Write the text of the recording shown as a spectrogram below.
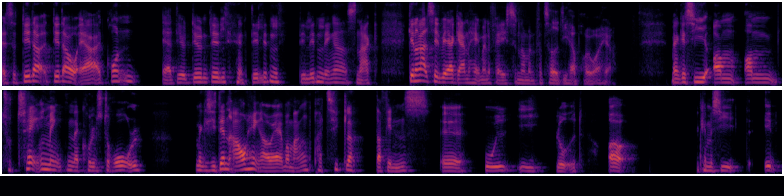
altså, det, der, det der jo er, at grunden, ja, det er, det er, det er, det er, lidt, en, det er lidt en længere snak. Generelt set vil jeg gerne have, at man er fastet, når man får taget de her prøver her man kan sige, om, om totalmængden af kolesterol, man kan sige, den afhænger jo af, hvor mange partikler, der findes øh, ude i blodet. Og kan man sige, et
